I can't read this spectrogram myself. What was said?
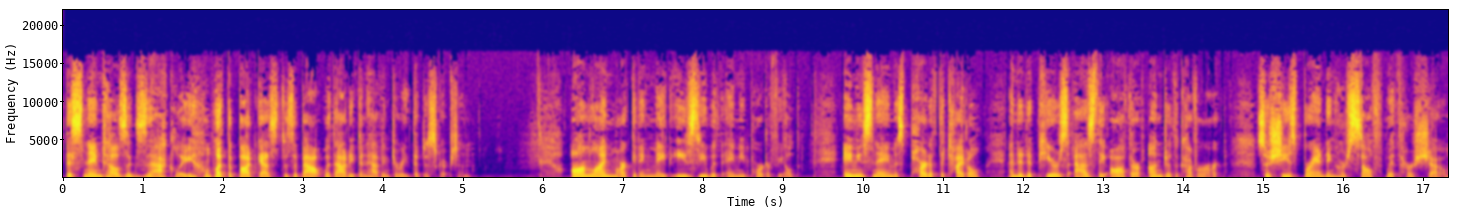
This name tells exactly what the podcast is about without even having to read the description. Online Marketing Made Easy with Amy Porterfield. Amy's name is part of the title and it appears as the author under the cover art, so she's branding herself with her show.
